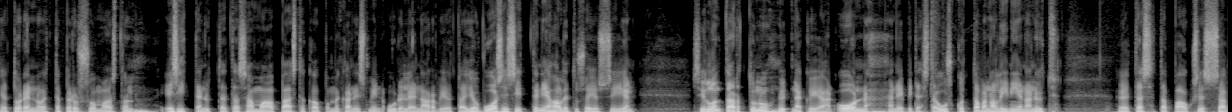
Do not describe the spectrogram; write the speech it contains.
ja todennut, että perussuomalaiset on esittänyt tätä samaa päästökauppamekanismin uudelleenarviota jo vuosi sitten ja hallitus ei ole siihen silloin tarttunut. Nyt näköjään on. Hän ei pidä sitä uskottavana linjana nyt tässä tapauksessa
